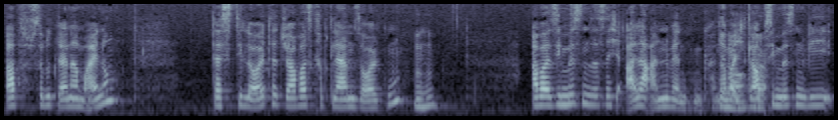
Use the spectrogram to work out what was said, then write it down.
absolut deiner Meinung, dass die Leute JavaScript lernen sollten. Aber sie müssen das nicht alle anwenden können. Genau, Aber ich glaube, ja. sie müssen wie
